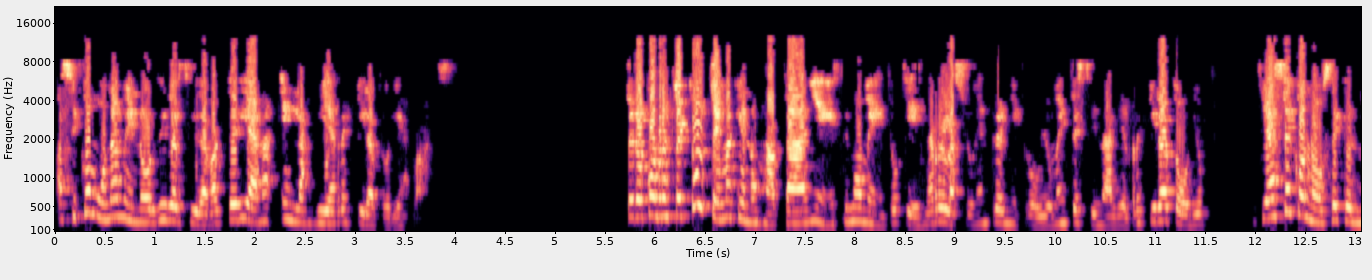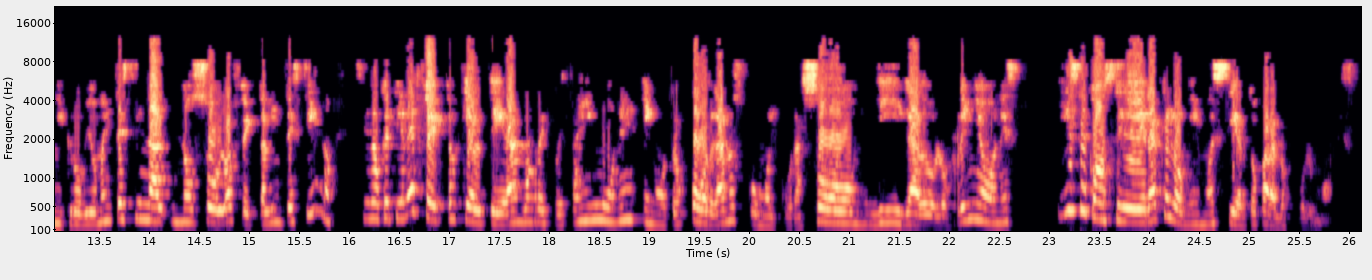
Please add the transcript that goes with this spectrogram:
así como una menor diversidad bacteriana en las vías respiratorias bajas. Pero con respecto al tema que nos atañe en este momento, que es la relación entre el microbioma intestinal y el respiratorio, ya se conoce que el microbioma intestinal no solo afecta al intestino, sino que tiene efectos que alteran las respuestas inmunes en otros órganos como el corazón, el hígado, los riñones, y se considera que lo mismo es cierto para los pulmones.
